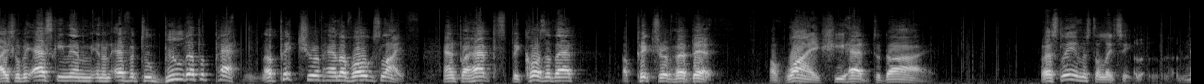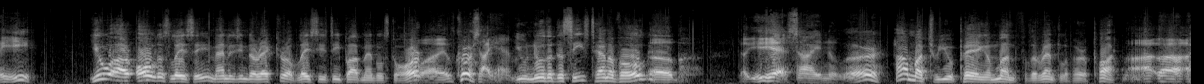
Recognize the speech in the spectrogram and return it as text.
I shall be asking them in an effort to build up a pattern, a picture of Hannah Vogue's life, and perhaps, because of that, a picture of her death, of why she had to die. Firstly, Mr. Lacey. Me? You are Aldous Lacey, managing director of Lacey's Departmental Store. Why, of course I am. You knew the deceased, Hannah Vogue? Uh, yes, I knew her. How much were you paying a month for the rental of her apartment? Uh,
